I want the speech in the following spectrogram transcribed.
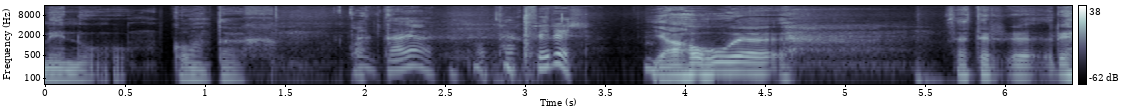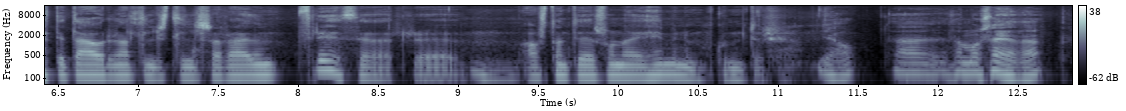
minn og góðan dag. Góðan dag og takk fyrir. Já, e, þetta er e, rétti dagurinn allir til þess að ræðum frið þegar e, ástandið er svona í heiminum, Guðmundur. Já, það, það má segja það.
